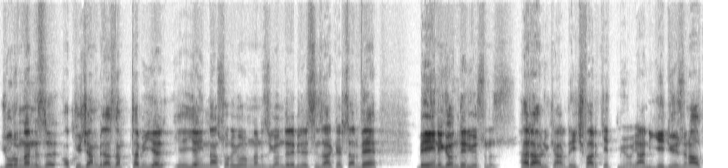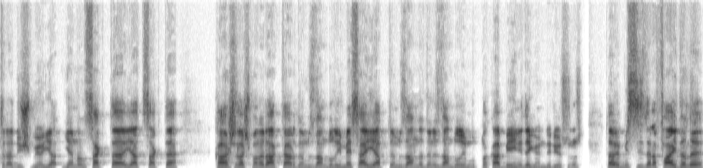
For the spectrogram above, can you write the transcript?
Yorumlarınızı okuyacağım birazdan. Tabii yayından sonra yorumlarınızı gönderebilirsiniz arkadaşlar ve beğeni gönderiyorsunuz. Her halükarda hiç fark etmiyor. Yani 700'ün altına düşmüyor. Ya, yanılsak da yatsak da karşılaşmaları aktardığımızdan dolayı, mesai yaptığımızı anladığınızdan dolayı mutlaka beğeni de gönderiyorsunuz. Tabii biz sizlere faydalı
